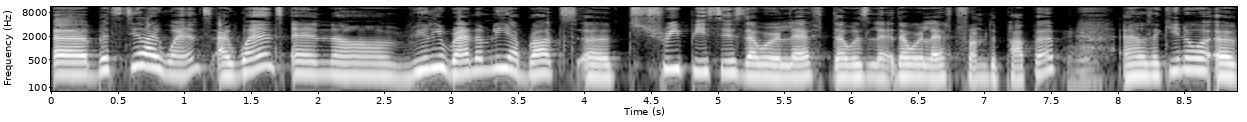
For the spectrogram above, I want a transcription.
uh, but still I went, I went and, uh, really randomly I brought, uh, three pieces that were left, that was, le- that were left from the pop-up. And I was like, you know what? Uh,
